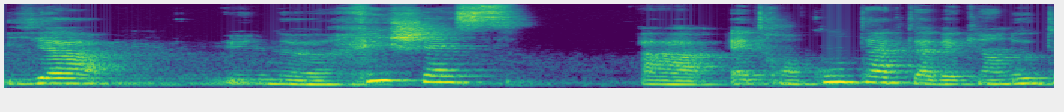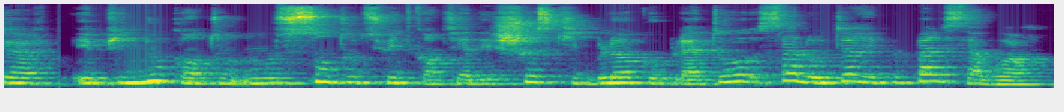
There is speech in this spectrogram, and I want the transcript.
il y a une richesse à être en contact avec un auteur. Et puis nous, quand on, le sent tout de suite, quand il y a des choses qui bloquent au plateau, ça, l'auteur, il ne peut pas le savoir.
